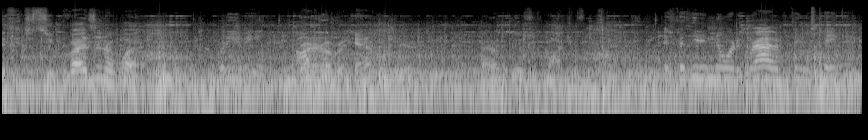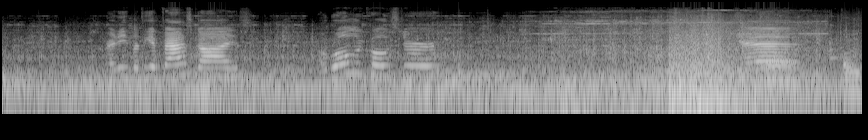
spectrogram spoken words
is he just supervising or what? What do you mean? Running over cans over here. I was just watching It's because he didn't know where to grab. Everything was taken. Ready? About to get fast, guys. A roller coaster. Yeah. I was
